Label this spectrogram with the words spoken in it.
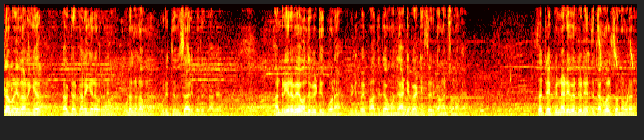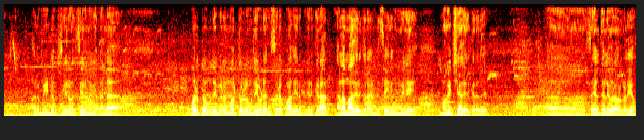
தமிழ் அறிஞர் டாக்டர் கலைஞர் அவர்களின் உடல்நலம் குறித்து விசாரிப்பதற்காக அன்று இரவே வந்து வீட்டுக்கு போனேன். வீட்டுக்கு போய் பார்த்துட்டு அவங்க வந்து ஆன்டிபயோட்டிக்ஸ் இருக்காங்கன்னு சொன்னாங்க. சற்றே பின்னாடி வந்து நேற்று தகவல் சொன்னவுடன் அவர் மீண்டும் சீரம் சீரமைக்க நல்ல மருத்துவ உதவியுடன் மருத்துவ உதவியுடன் சிறப்பாக இருப்ப- இருக்கிறார் நலமாக இருக்கிறார் என்ற செய்தி உண்மையிலே மகிழ்ச்சியாக இருக்கிறது. செயல் தலைவர் அவர்களையும்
